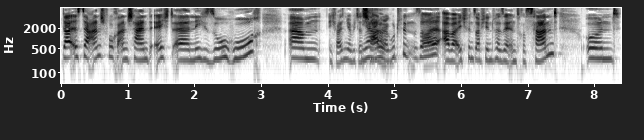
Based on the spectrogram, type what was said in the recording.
da ist der Anspruch anscheinend echt äh, nicht so hoch. Ähm, ich weiß nicht, ob ich das ja. schade oder gut finden soll, aber ich finde es auf jeden Fall sehr interessant. Und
